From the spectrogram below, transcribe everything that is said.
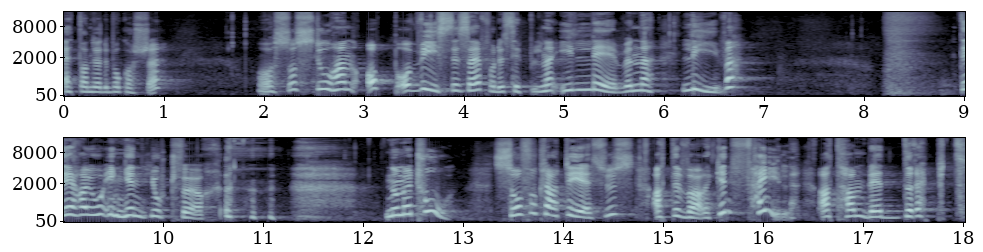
etter han døde på korset. Og så sto han opp og viste seg for disiplene i levende live. Det har jo ingen gjort før. Nummer to så forklarte Jesus at det var ikke en feil at han ble drept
